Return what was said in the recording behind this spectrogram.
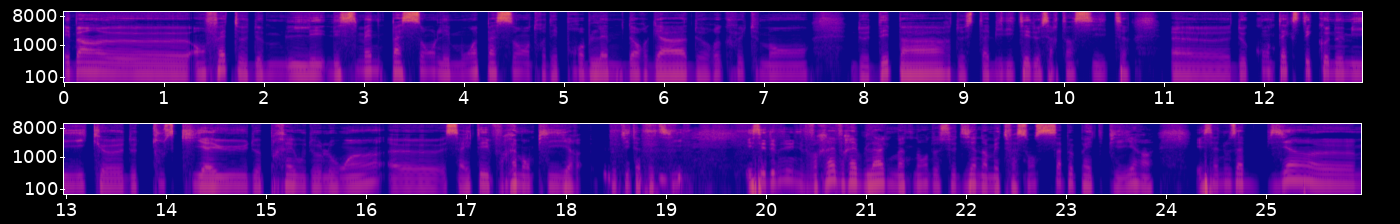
Eh ben, en fait, les, semaines passant, les mois passant entre des problèmes d'orgas, de recrutement, de départ, de stabilité de certains sites, de contexte économique, de tout ce qu'il y a eu de près ou de loin, ça a été vraiment pire petit à petit. Et c'est devenu une vraie, vraie blague maintenant de se dire non mais de toute façon ça peut pas être pire. Et ça nous a bien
